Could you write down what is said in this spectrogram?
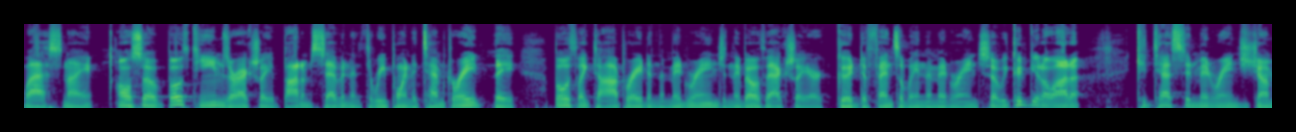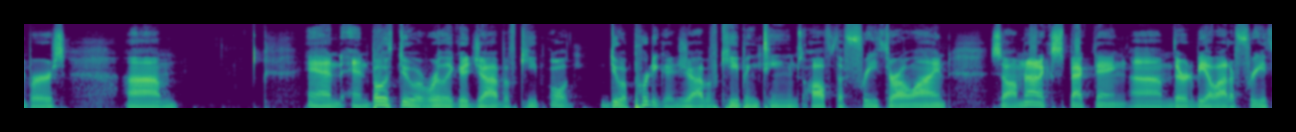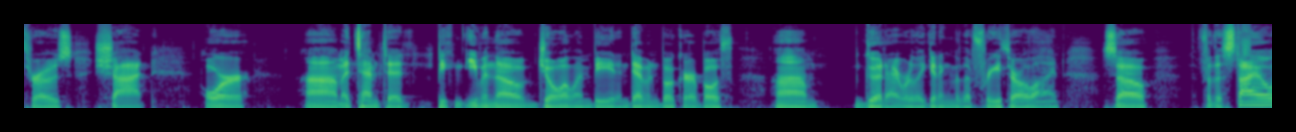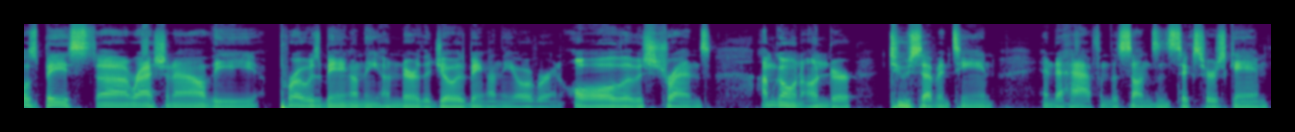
last night. Also, both teams are actually bottom seven in three point attempt rate. They both like to operate in the mid range, and they both actually are good defensively in the mid range. So we could get a lot of contested mid range jumpers. Um, and and both do a really good job of keep well do a pretty good job of keeping teams off the free throw line. So I'm not expecting um, there to be a lot of free throws shot or um, attempted even though Joel Embiid and Devin Booker are both um, good at really getting to the free throw line. So for the styles based uh, rationale, the pros being on the under, the Joes being on the over, and all those trends, I'm going under 217 and a half in the Suns and Sixers game.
